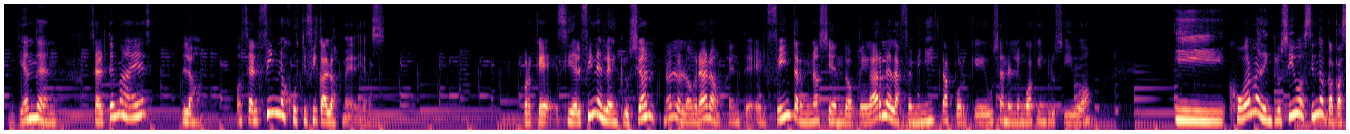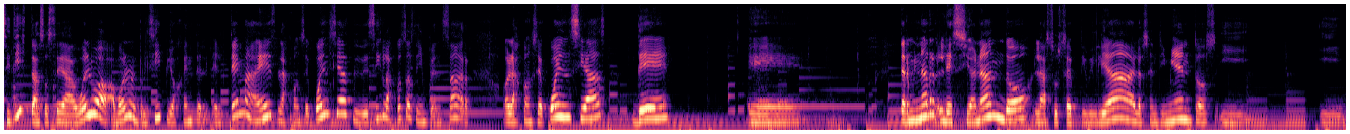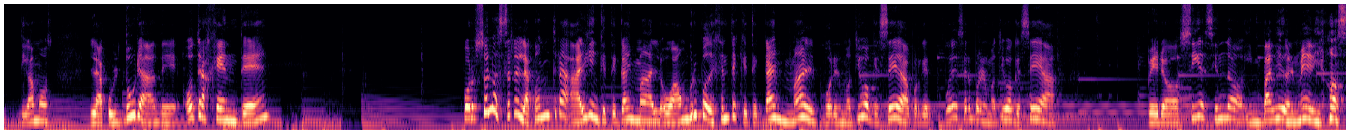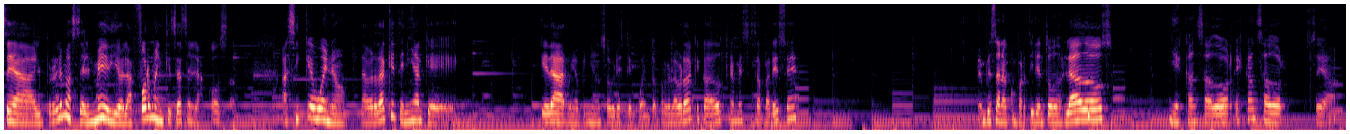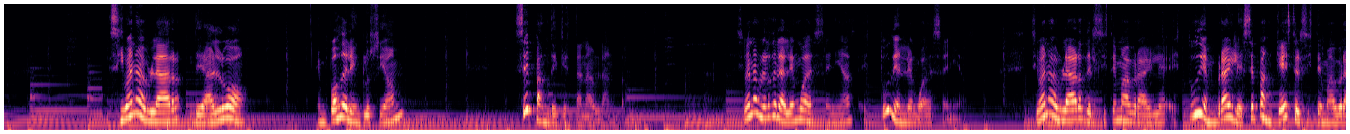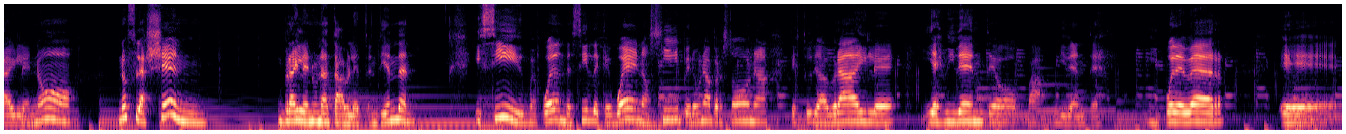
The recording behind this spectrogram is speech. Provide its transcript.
¿entienden? O sea, el tema es, los, o sea, el fin no justifica los medios. Porque si el fin es la inclusión, no lo lograron, gente. El fin terminó siendo pegarle a las feministas porque usan el lenguaje inclusivo y jugarla de inclusivo siendo capacitistas. O sea, vuelvo, vuelvo al principio, gente. El, tema es las consecuencias de decir las cosas sin pensar. O las consecuencias de eh, terminar lesionando la susceptibilidad, los sentimientos y, y, digamos, la cultura de otra gente por solo hacerle la contra a alguien que te cae mal o a un grupo de gente que te cae mal por el motivo que sea, porque puede ser por el motivo que sea, pero sigue siendo inválido el medio, o sea, el problema es el medio, la forma en que se hacen las cosas. Así que bueno, la verdad que tenía que, que dar mi opinión sobre este cuento, porque la verdad que cada dos, tres meses aparece, empiezan a compartir en todos lados y es cansador, es cansador, o sea, si van a hablar de algo en pos de la inclusión, sepan de qué están hablando. Si van a hablar de la lengua de señas, estudien lengua de señas. Si van a hablar del sistema braille, estudien braille, sepan qué es el sistema braille, no, no flashen braille en una tablet, ¿entienden? Y sí, me pueden decir de que bueno, sí, pero una persona que estudia braille y es vidente o va, vidente y puede ver. Eh,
